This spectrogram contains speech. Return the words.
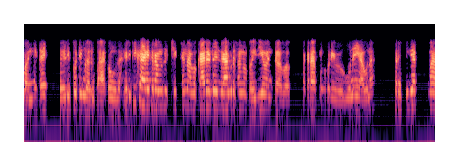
भन्ने चाहिँ रिपोर्टिङहरू भएको हुँदाखेरि ती कार्यक्रमहरू ठिक छन्। अब कार्यान्वयन राम्रोसँग भइदियो भने त अब सकारात्मक पनि हुनै आउला। तर विगतमा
